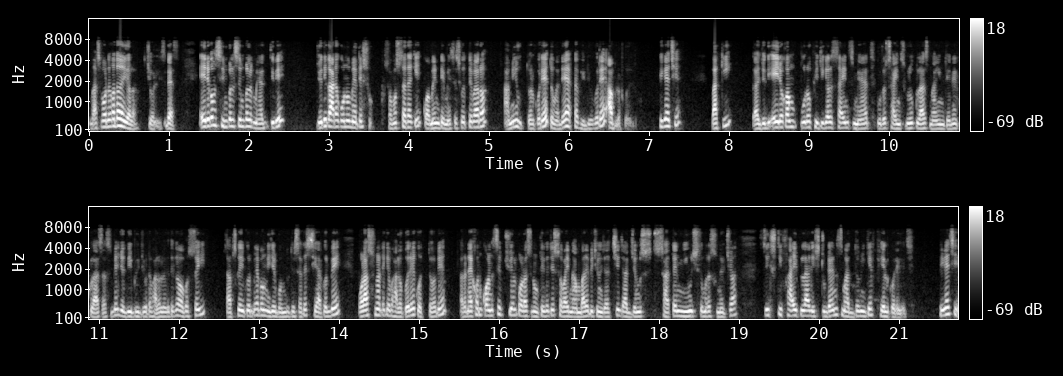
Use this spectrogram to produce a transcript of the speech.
বাষ্প ঘনত্ব কত হয়ে গেল? চল্লিশ। ব্যাস। এরকম সিম্পল সিম্পল ম্যাথ দিবে। যদি কারও কোনো ম্যাথের সমস্যা থাকে কমেন্টে মেসেজ করতে পারো। আমি উত্তর করে তোমাদের একটা ভিডিও করে আপলোড করে দেবো। ঠিক আছে? বাকি যদি এইরকম পুরো ফিজিক্যাল সায়েন্স ম্যাথ পুরো সায়েন্সগুলো ক্লাস নাইন টেনের ক্লাস আসবে, যদি ভিডিওটা ভালো লাগে থাকে অবশ্যই সাবস্ক্রাইব করবে এবং নিজের বন্ধুদের সাথে শেয়ার করবে। পড়াশোনাটাকে ভালো করে করতে হবে। কারণ এখন কনসেপচুয়াল পড়াশোনা ঠিক আছে সবাই নাম্বারে পিছনে যাচ্ছে, যার জন্য সাথে নিউজ তোমরা শুনেছ সিক্সটি ফাইভ লাখ স্টুডেন্টস মাধ্যমিকে ফেল করে গেছে, ঠিক আছে?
